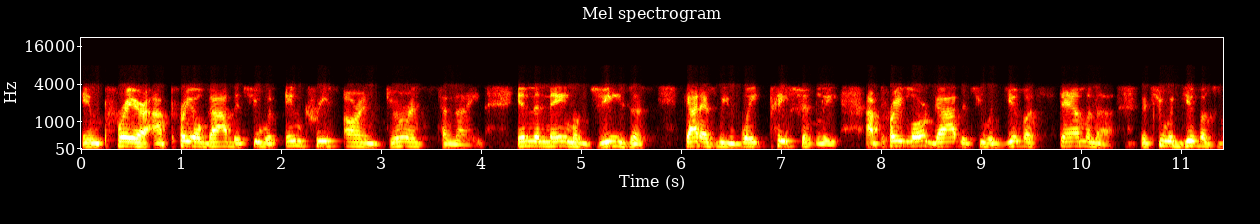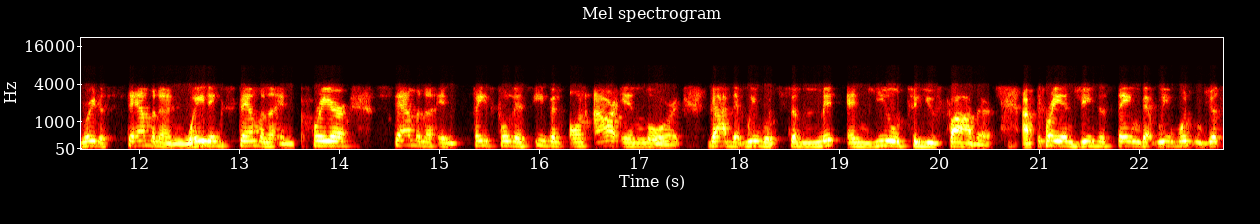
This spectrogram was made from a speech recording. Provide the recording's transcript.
in prayer. I pray, oh God, that you would increase our endurance tonight in the name of Jesus. God, as we wait patiently, I pray, Lord God, that you would give us stamina, that you would give us greater stamina and waiting, stamina in prayer, stamina and faithfulness even on our end, Lord. God, that we would submit and yield to you, Father. I pray in Jesus' name that we wouldn't just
